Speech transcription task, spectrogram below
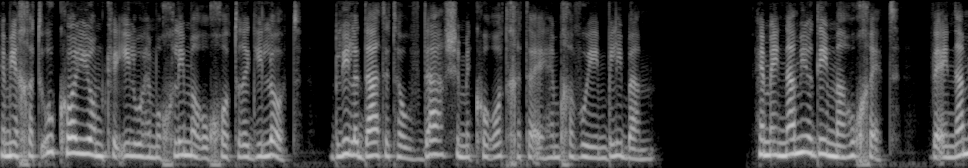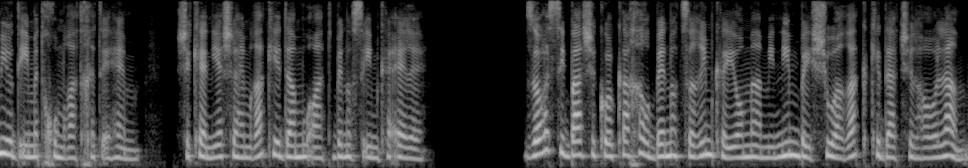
הם יחטאו כל יום כאילו הם אוכלים ארוחות רגילות, בלי לדעת את העובדה שמקורות חטאיהם חבויים בליבם. הם אינם יודעים מהו חטא, ואינם יודעים את חומרת חטאיהם, שכן יש להם רק ידע מועט בנושאים כאלה. זו הסיבה שכל כך הרבה נוצרים כיום מאמינים בישוע רק כדת של העולם,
